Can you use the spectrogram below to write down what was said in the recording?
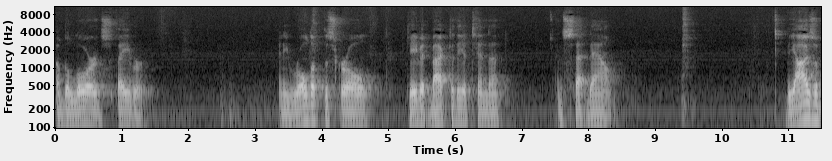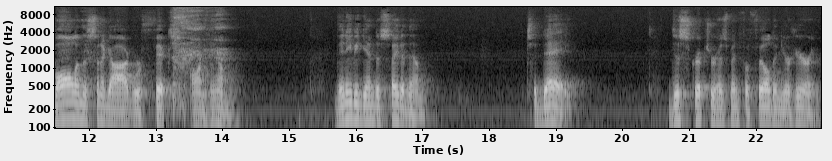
of the Lord's favor. And he rolled up the scroll, gave it back to the attendant, and sat down. The eyes of all in the synagogue were fixed on him. Then he began to say to them, Today, this scripture has been fulfilled in your hearing.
